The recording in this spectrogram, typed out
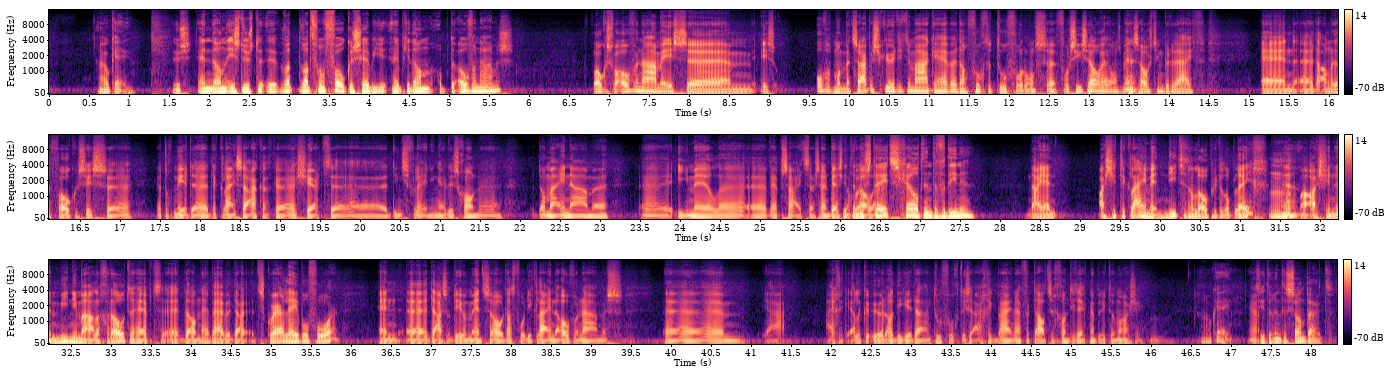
Oké. Dus, en dan is dus de, wat, wat voor een focus heb je, heb je dan op de overnames? Focus voor overname is, ehm, is of het moet met cybersecurity te maken hebben. Dan voegt het toe voor ons eh, voor CISO, hè, ons hostingbedrijf. En eh, de andere focus is eh, ja, toch meer de, de kleinzakelijke shared eh, dienstverlening. Hè. Dus gewoon eh, domeinnamen, eh, e-mail, websites. Daar zijn best Zit nog er wel... nog steeds geld in te verdienen? nou ja, als je te klein bent niet, dan loop je erop leeg. Mhm. Ja. Maar als je een minimale grootte hebt, eh, dan hè, wij hebben daar het Square label voor. En eh, daar is op dit moment zo dat voor die kleine overnames, ehm, ja, eigenlijk elke euro die je daaraan toevoegt, is eigenlijk bijna vertaalt zich gewoon direct naar bruto marge. Oké, Ja. ziet er interessant uit.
